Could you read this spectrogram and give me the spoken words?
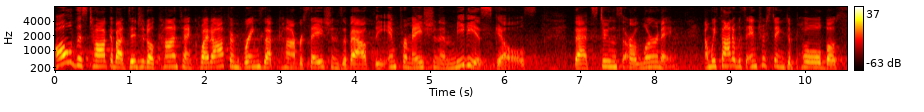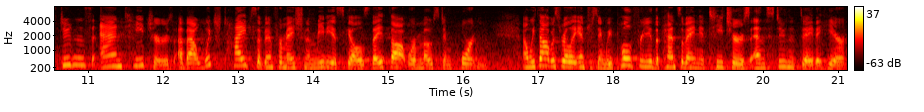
All of this talk about digital content quite often brings up conversations about the information and media skills that students are learning. And we thought it was interesting to poll both students and teachers about which types of information and media skills they thought were most important. And we thought it was really interesting. We pulled for you the Pennsylvania teachers and student data here.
